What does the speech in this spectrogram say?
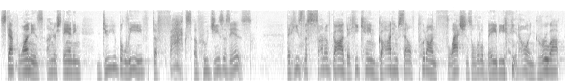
Step one is understanding do you believe the facts of who Jesus is? That he's the Son of God, that he came, God himself put on flesh as a little baby, you know, and grew up,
